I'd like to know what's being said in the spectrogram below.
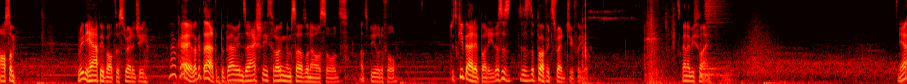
Awesome. Really happy about this strategy. Okay, look at that. The barbarians are actually throwing themselves on our swords. That's beautiful. Just keep at it, buddy. This is this is the perfect strategy for you. It's gonna be fine. Yeah,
